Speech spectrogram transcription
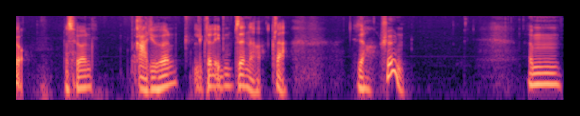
ja, das Hören, Radio hören, liegt dann eben sehr nah, klar. Ja, schön. Ähm,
